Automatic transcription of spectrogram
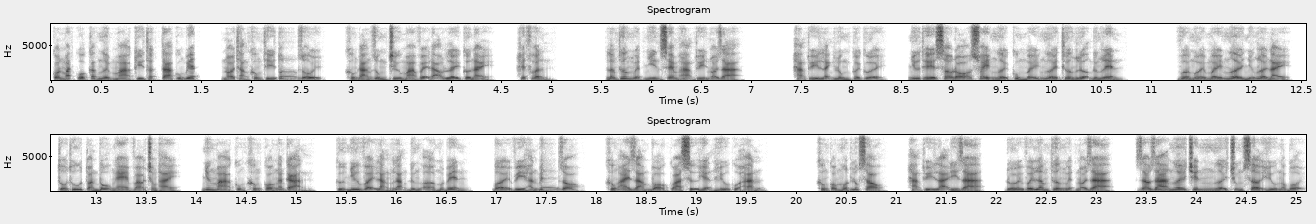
con mắt của các ngươi mà kỳ thật ta cũng biết, nói thẳng không thì tốt rồi, không đáng dùng trừ ma vệ đạo lấy cớ này, hết phần. Lâm thương nguyệt nhìn xem hạng thủy nói ra. Hạng thủy lạnh lùng cười cười, như thế sau đó xoay người cùng mấy người thương lượng đứng lên. Vừa mới mấy người những lời này, tổ thu toàn bộ nghe vào trong thai, nhưng mà cũng không có ngăn cản, cứ như vậy lẳng lặng đứng ở một bên, bởi vì hắn biết rõ, không ai dám bỏ qua sự hiện hữu của hắn. Không có một lúc sau, hạng thủy lại đi ra, đối với lâm thương nguyệt nói ra, giao ra ngươi trên người chúng sở hữu ngọc bội,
